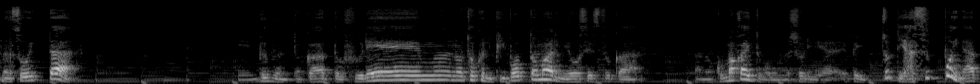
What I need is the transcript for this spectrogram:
まあ、そういった部分とか、あとフレームの特にピボット周りの溶接とか、あの細かいところの処理で、やっぱりちょっと安っぽいなっ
